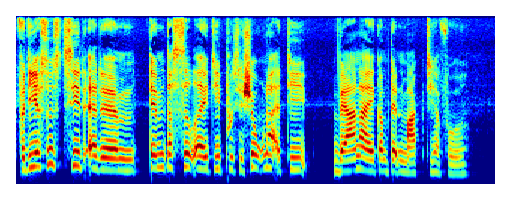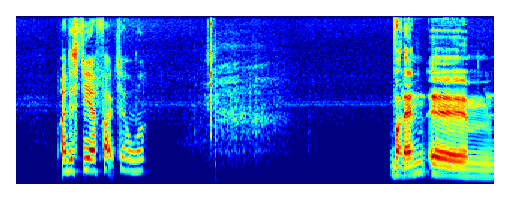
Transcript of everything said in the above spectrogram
Fordi jeg synes tit, at øhm, dem, der sidder i de positioner, at de værner ikke om den magt, de har fået. Og det stiger folk til hovedet. Hvordan øh,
